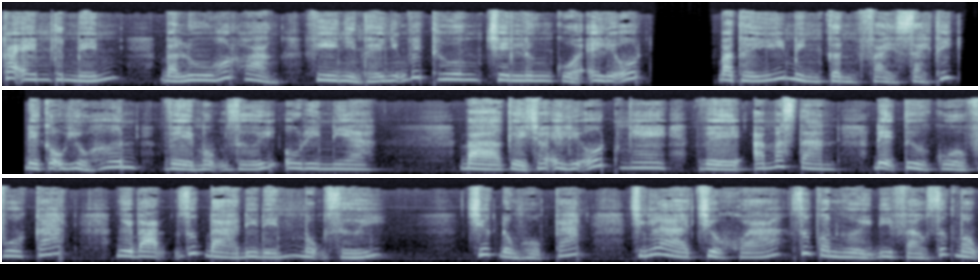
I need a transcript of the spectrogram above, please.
Các em thân mến, bà Lu hốt hoảng khi nhìn thấy những vết thương trên lưng của Elliot. Bà thấy mình cần phải giải thích để cậu hiểu hơn về mộng giới Orinia. Bà kể cho Elliot nghe về Amastan, đệ tử của vua Cát, người bạn giúp bà đi đến mộng giới. Chiếc đồng hồ cát chính là chìa khóa giúp con người đi vào giấc mộng.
